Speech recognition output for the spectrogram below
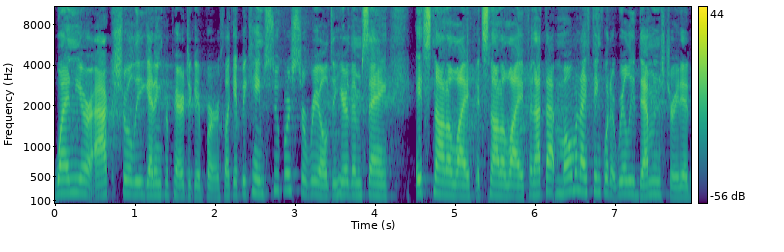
when you're actually getting prepared to give birth. Like it became super surreal to hear them saying, "It's not a life. It's not a life." And at that moment, I think what it really demonstrated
